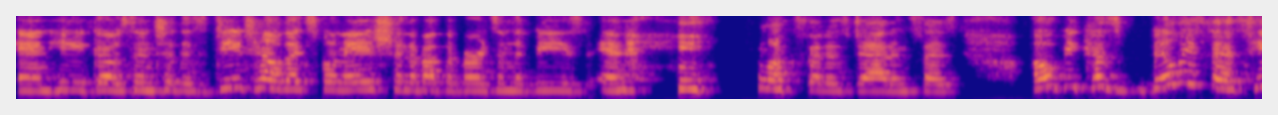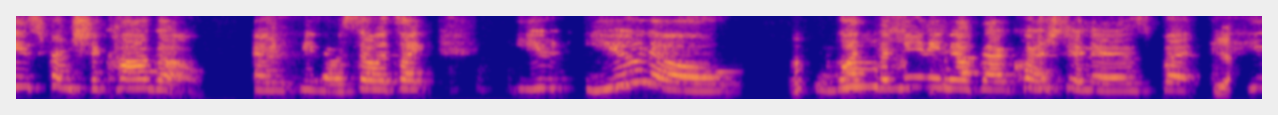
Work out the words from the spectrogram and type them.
And he goes into this detailed explanation about the birds and the bees, and he looks at his dad and says, "Oh, because Billy says he's from Chicago." And you know, so it's like you you know what the meaning of that question is, but yeah. he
